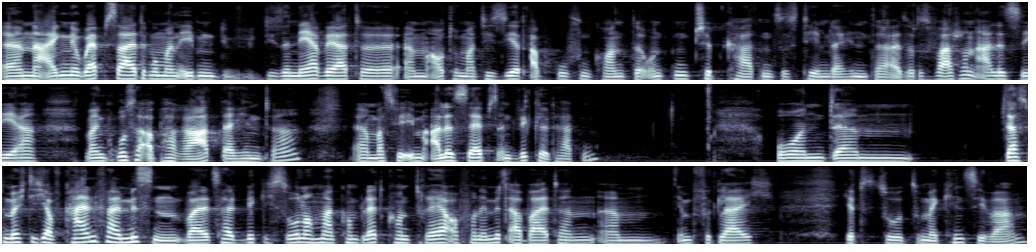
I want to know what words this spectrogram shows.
ähm, eine eigene Webseite, wo man eben die, diese Nährwerte ähm, automatisiert abrufen konnte und ein Chipkartensystem dahinter. Also das war schon alles sehr, war ein großer Apparat dahinter, ähm, was wir eben alles selbst entwickelt hatten. Und ähm, das möchte ich auf keinen Fall missen, weil es halt wirklich so nochmal komplett konträr auch von den Mitarbeitern ähm, im Vergleich jetzt zu, zu McKinsey war.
